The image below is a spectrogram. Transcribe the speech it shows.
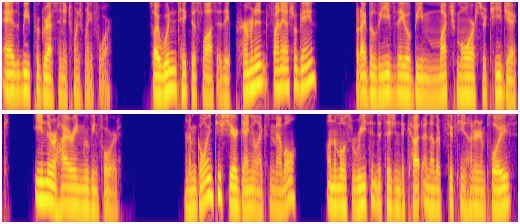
as we progress into 2024. So I wouldn't take this loss as a permanent financial gain, but I believe they will be much more strategic in their hiring moving forward. And I'm going to share Daniel Ek's memo on the most recent decision to cut another 1,500 employees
